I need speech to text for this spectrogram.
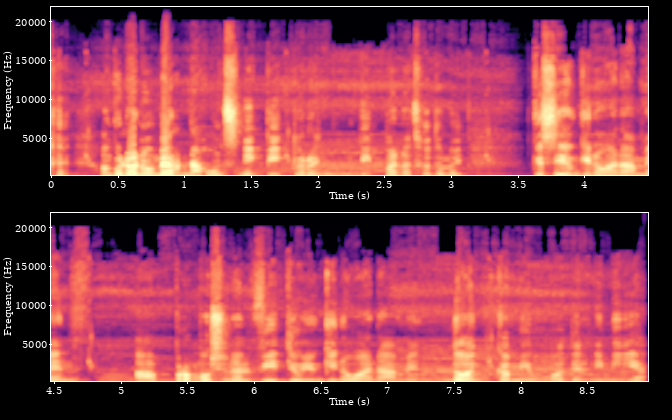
Ang gulo, no? Meron na akong sneak peek, pero hindi pa natutuloy. Kasi yung ginawa namin, ah, promotional video yung ginawa namin noon. Kami yung model ni Mia.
